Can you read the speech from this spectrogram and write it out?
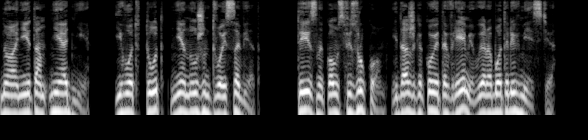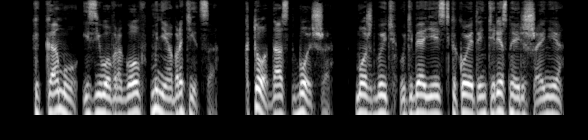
но они там не одни. И вот тут мне нужен твой совет. Ты знаком с физруком, и даже какое-то время вы работали вместе. К кому из его врагов мне обратиться? Кто даст больше? Может быть, у тебя есть какое-то интересное решение,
